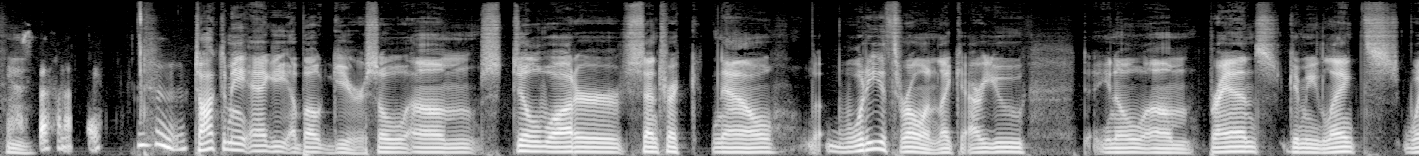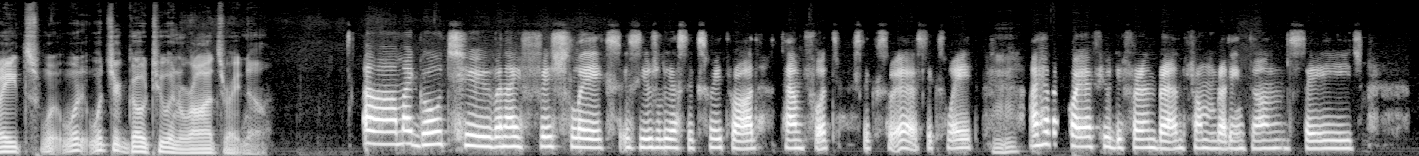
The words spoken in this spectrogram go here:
Hmm. yes, definitely. Mm-hmm. Talk to me, Aggie, about gear. So, um, Stillwater centric now. What are you throwing? Like, are you, you know, um, brands? Give me lengths, weights. What, what what's your go to in rods right now? Uh, my go-to when I fish lakes is usually a six-weight rod, ten foot, six uh, six weight. Mhm. I have quite a few different brands from Redington, Sage,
